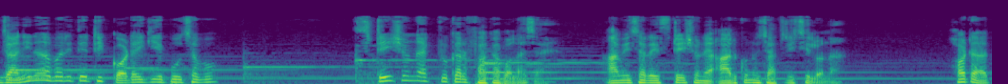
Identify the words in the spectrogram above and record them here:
জানি না বাড়িতে ঠিক কটায় গিয়ে পৌঁছাবো। স্টেশন এক প্রকার ফাঁকা বলা যায়। আমি ছাড়া স্টেশনে আর কোনো যাত্রী ছিল না। হঠাৎ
